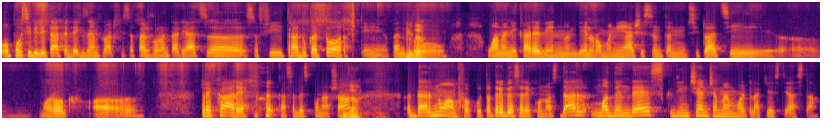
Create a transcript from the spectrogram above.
O posibilitate, de exemplu, ar fi să faci voluntariat să, să fii traducător, știi, pentru Da. oamenii care vin din România și sunt în situații, uh, mă rog, uh, precare, ca să le spun așa Da. Dar nu am făcut-o, trebuie să recunosc. Dar mă gândesc din ce în ce mai mult la chestia asta.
